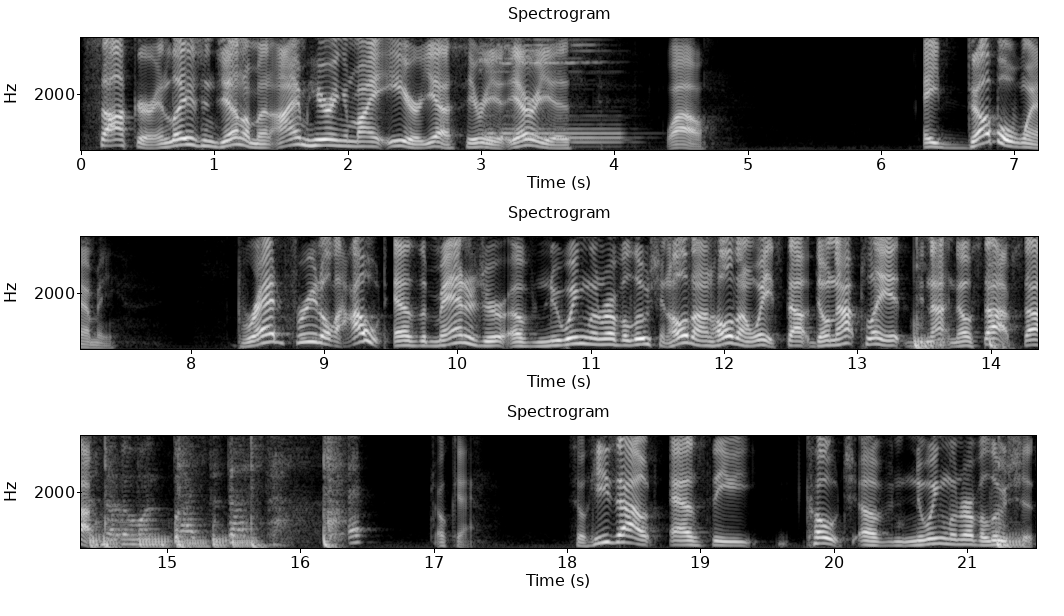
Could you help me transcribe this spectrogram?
soccer. And ladies and gentlemen, I'm hearing in my ear. Yes, here he is. There he is. Wow. A double whammy. Brad Friedel out as the manager of New England Revolution. Hold on, hold on, wait, stop. Do not play it. Do not. No, stop, stop. Okay. So he's out as the coach of New England Revolution.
